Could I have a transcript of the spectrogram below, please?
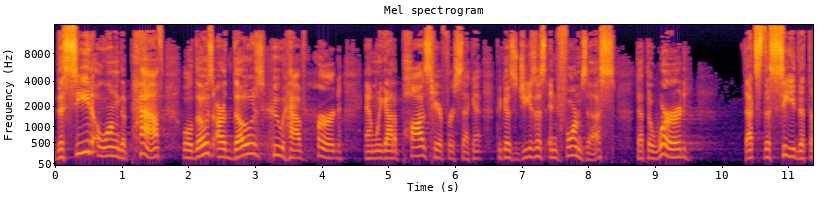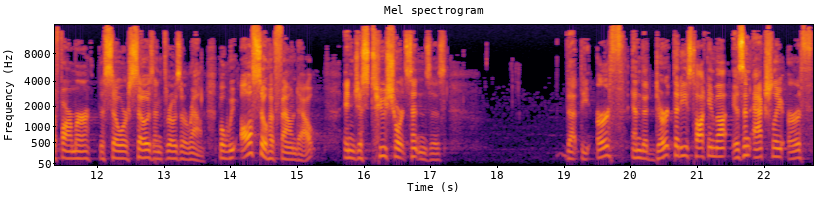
The seed along the path, well, those are those who have heard. And we got to pause here for a second because Jesus informs us that the word, that's the seed that the farmer, the sower, sows and throws around. But we also have found out in just two short sentences that the earth and the dirt that he's talking about isn't actually earth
